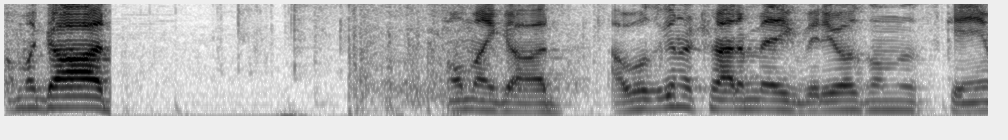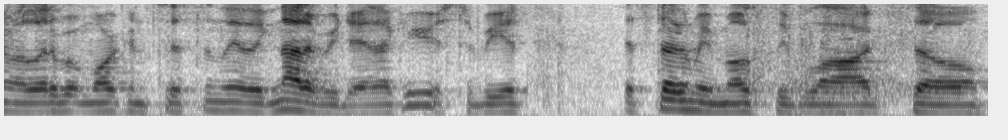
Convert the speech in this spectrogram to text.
Oh my god. Oh my god. I was gonna try to make videos on this game a little bit more consistently, like not every day like it used to be. It's, it's still gonna be mostly vlogs, so...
